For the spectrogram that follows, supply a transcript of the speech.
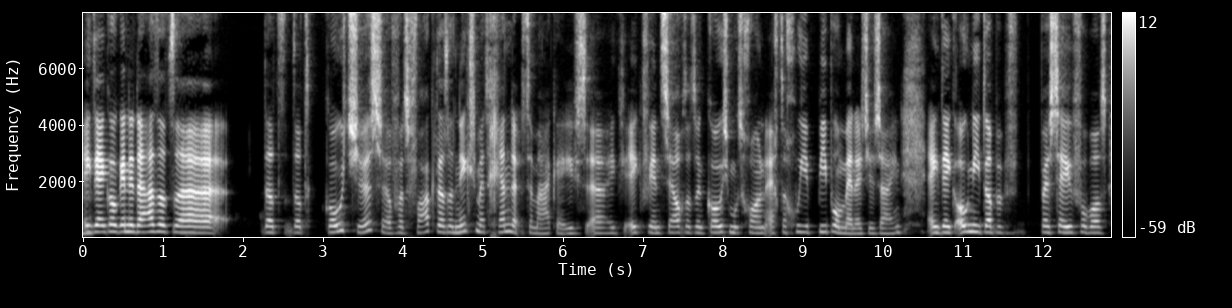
Ik denk ook inderdaad dat, eh, dat, dat coaches of het vak, dat het niks met gender te maken heeft. Eh, ik, ik vind zelf dat een coach moet gewoon echt een goede people manager zijn. En ik denk ook niet dat per se bijvoorbeeld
